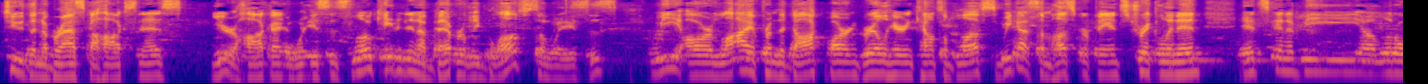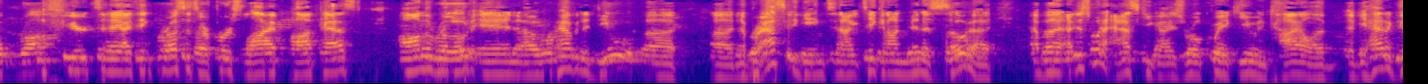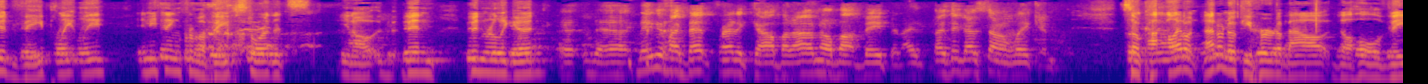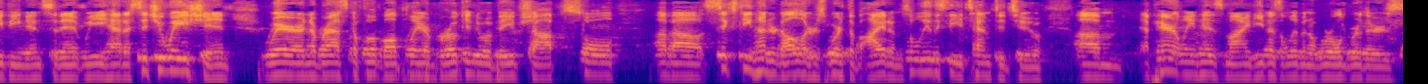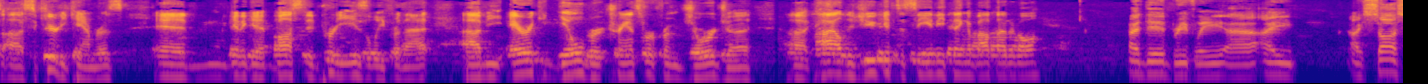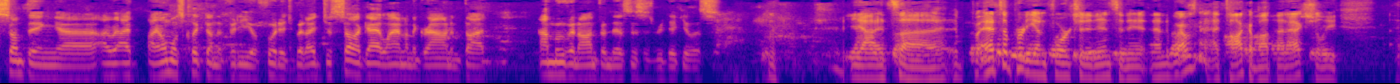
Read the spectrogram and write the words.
to the Nebraska Hawks Nest, your Hawkeye Oasis, located in a Beverly Bluffs Oasis. We are live from the Dock Barn Grill here in Council Bluffs. We got some Husker fans trickling in. It's going to be a little rough here today. I think for us, it's our first live podcast on the road, and uh, we're having to deal with uh, uh, Nebraska game tonight, taking on Minnesota. But I just want to ask you guys real quick, you and Kyle, have, have you had a good vape lately? Anything from a vape store that's you know been been really good? Uh, uh, maybe my Betfred account, but I don't know about vaping. I, I think that's down in Lincoln. So Kyle, I don't I don't know if you heard about the whole vaping incident. We had a situation where a Nebraska football player broke into a vape shop, stole about sixteen hundred dollars worth of items. Well, at least he attempted to. Um, apparently, in his mind, he doesn't live in a world where there's uh, security cameras and going to get busted pretty easily for that. Uh, the Arik Gilbert transfer from Georgia. Uh, Kyle, did you get to see anything about that at all? I did briefly. Uh, I I saw something. Uh, I, I I almost clicked on the video footage, but I just saw a guy land on the ground and thought, "I'm moving on from this. This is ridiculous." Yeah, it's uh, it's a pretty unfortunate incident, and I was going to talk about that actually.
